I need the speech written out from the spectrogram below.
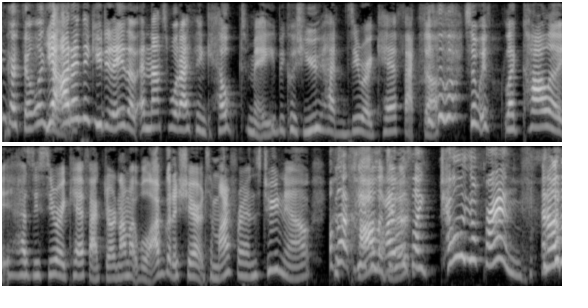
think I felt like that. Yeah, that. I don't think you did either. And that's what I think helped me because you had zero care factor. so if like Carla has this zero care factor and I'm like, well, I've got to share it to my friends too now. Oh, that's, yeah, 'cause I was like, tell your friends. and I was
